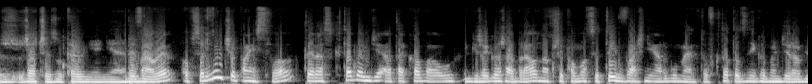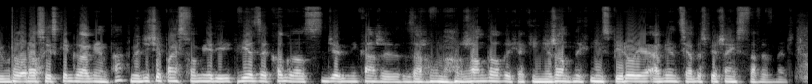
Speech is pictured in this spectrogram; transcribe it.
rzeczy zupełnie niebywałe. Obserwujcie Państwo teraz, kto będzie atakował Grzegorza Brauna przy pomocy tych właśnie argumentów. Kto to z niego będzie robił ro- rosyjskiego agenta. Będziecie Państwo mieli wiedzę, kogo z dziennikarzy zarówno rządowych, jak i nierządnych inspiruje Agencja Bezpieczeństwa Wewnętrznego.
